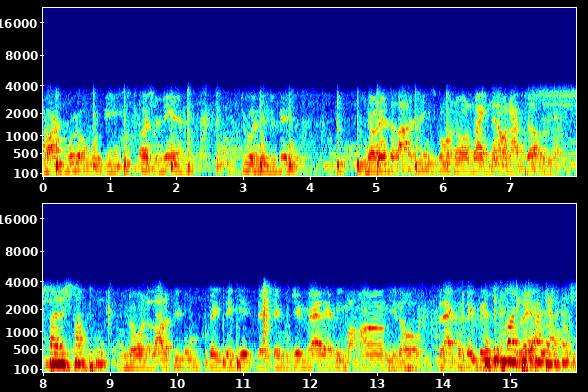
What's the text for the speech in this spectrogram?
dark world will be ushered in through an individual. You know, there's a lot of things going on right now in our government you know, and a lot of people, they, they get, they, they would get mad at me, my mom, you know, black, cause they've been through slavery. turn down, got you.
